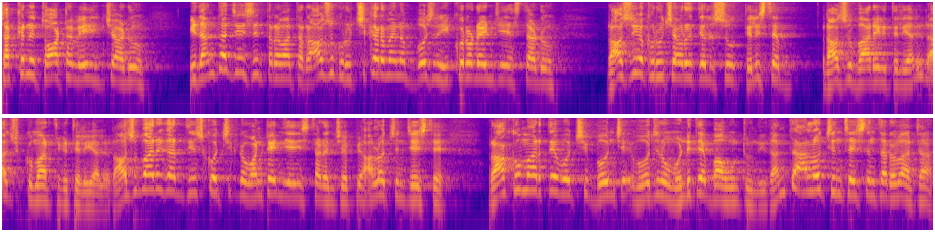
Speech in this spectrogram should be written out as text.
చక్కని తోట వేయించాడు. ఇదంతా చేసిన తర్వాత రాజుకు రుచికరమైన భోజనం ఈ కుర్రోడు ఏం చేస్తాడు? రాజు యొక్క రుచి ఎవరికి తెలుసు? తెలిస్తే రాజు భార్యకి తెలియాలి రాజు కుమార్తెకి తెలియాలి. రాజు భార్య గారు తీసుకొచ్చి ఇక్కడ వంట ఏం చేయిస్తాడని చెప్పి ఆలోచన చేస్తే రాకుమార్తె వచ్చి భోంచే భోజనం వండితే బాగుంటుంది. ఇదంతా ఆలోచన చేసిన తర్వాత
